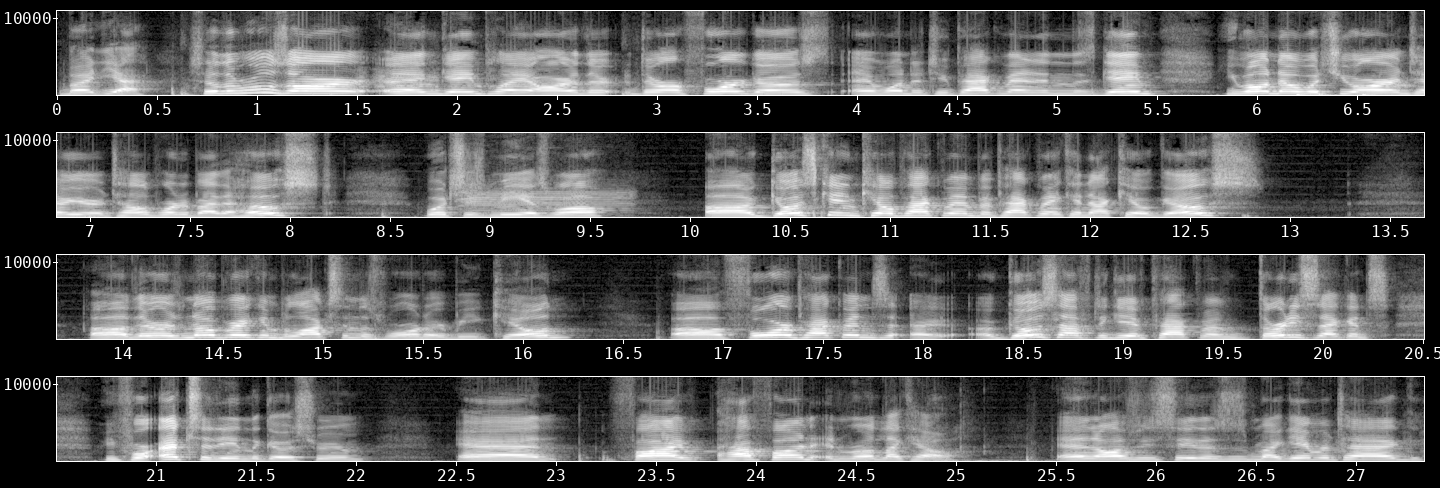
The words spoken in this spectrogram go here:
But yeah, so the rules are and gameplay are there. There are four goes and one to two Pac-Man in this game. You won't know what you are until you're teleported by the host, which is me as well. Uh, Ghost can kill Pac-Man, but Pac-Man cannot kill Ghosts. Uh, there is no breaking blocks in this world or be killed. Uh, four Pac-Man's, uh, ghosts have to give Pac-Man 30 seconds before exiting the ghost room. And five, have fun and run like hell. And obviously, this is my gamer tag.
